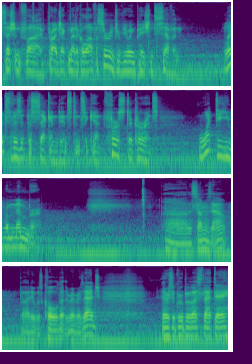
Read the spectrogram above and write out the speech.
Session 5, Project Medical Officer interviewing Patient 7. Let's visit the second instance again. First occurrence. What do you remember? Uh, the sun was out, but it was cold at the river's edge. There was a group of us that day.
